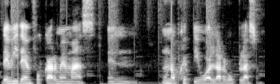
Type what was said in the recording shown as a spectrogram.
debí de enfocarme más en un objetivo a largo plazo.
